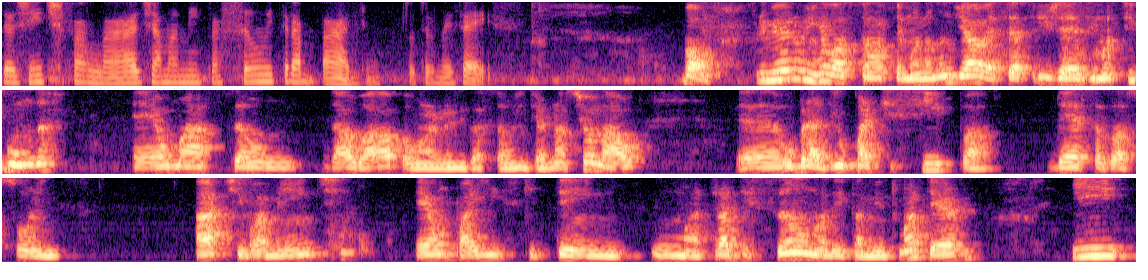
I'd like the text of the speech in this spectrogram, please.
da gente falar de amamentação e trabalho, doutor Moisés? Bom, primeiro em relação à Semana Mundial, essa é a 32 segunda, é uma ação da UAPA, uma organização internacional. É, o Brasil participa dessas ações ativamente. É um país que tem uma tradição no aleitamento materno e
